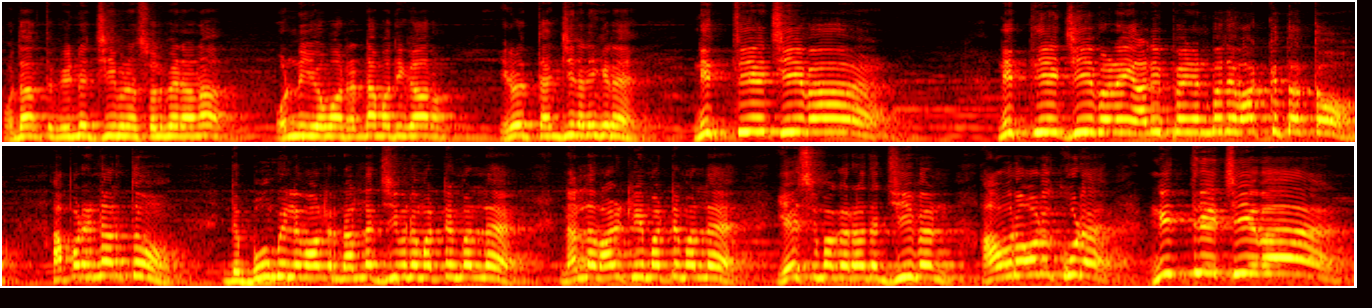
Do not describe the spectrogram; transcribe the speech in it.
உதாரணத்துக்கு இன்னும் ஜீவனை சொல்வேனா ஒன்று யோவா ரெண்டாம் அதிகாரம் இருபத்தஞ்சு நினைக்கிறேன். நித்திய ஜீவன். நித்திய ஜீவனை அளிப்பேன் என்பது வாக்கு தத்துவம் அப்புறம் என்ன அர்த்தம்? இந்த பூமியில் வாழ்கிற நல்ல ஜீவனை மட்டுமல்ல நல்ல வாழ்க்கையை மட்டுமல்ல இயேசு மகராத ஜீவன் அவரோடு கூட நித்திய ஜீவன்.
